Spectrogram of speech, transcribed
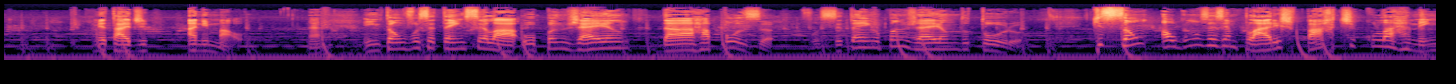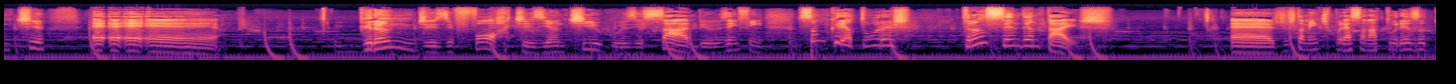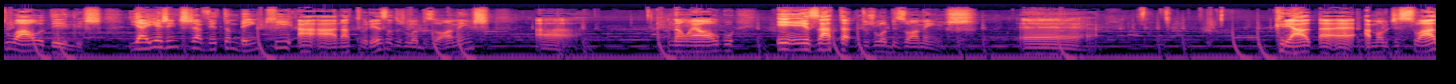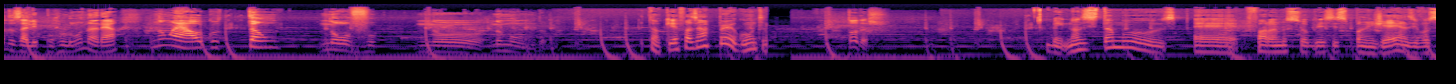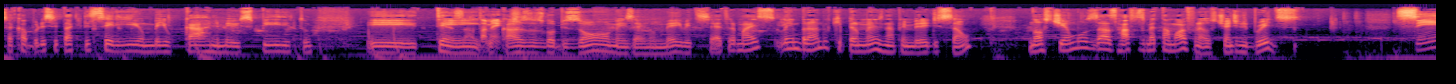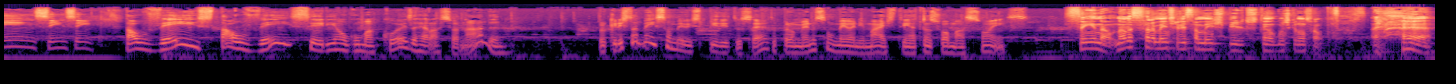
metade animal. Né? Então você tem, sei lá, o Pangean da raposa, você tem o Pangean do touro, que são alguns exemplares particularmente é, é, é, é, grandes e fortes e antigos e sábios, enfim, são criaturas transcendentais. É, justamente por essa natureza dual deles. E aí a gente já vê também que a, a natureza dos lobisomens a, não é algo exata dos lobisomens é, criado, é, amaldiçoados ali por Luna, né? Não é algo tão novo no, no mundo. Então, eu queria fazer uma pergunta. Todas. Bem, nós estamos é, falando sobre esses Pangeas e você acabou de citar que eles seriam meio carne, meio espírito. E tem Exatamente. o caso dos lobisomens aí no meio, etc. Mas lembrando que, pelo menos na primeira edição, nós tínhamos as raças metamórficas, né? Os Changeling Breeds. Sim, sim, sim. Talvez, talvez seriam alguma coisa relacionada? Porque eles também são meio espíritos, certo? Pelo menos são meio animais, têm as transformações. Sim, não. Não necessariamente eles são meio espíritos, tem alguns que não são. É.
